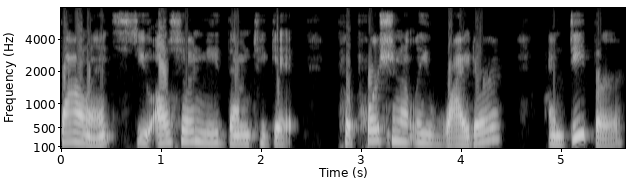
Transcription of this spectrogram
balanced, you also need them to get proportionately wider and deeper.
